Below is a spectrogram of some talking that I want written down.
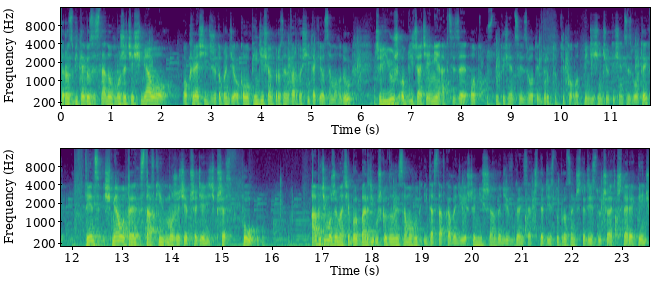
rozbitego ze Stanów możecie śmiało określić, że to będzie około 50% wartości takiego samochodu, czyli już obliczacie nie akcyzę od 100 tysięcy złotych brutto, tylko od 50 tysięcy złotych, więc śmiało te stawki możecie przedzielić przez pół. A być może macie bardziej uszkodzony samochód i ta stawka będzie jeszcze niższa, będzie w granicach 40%, 43, 4, 5.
